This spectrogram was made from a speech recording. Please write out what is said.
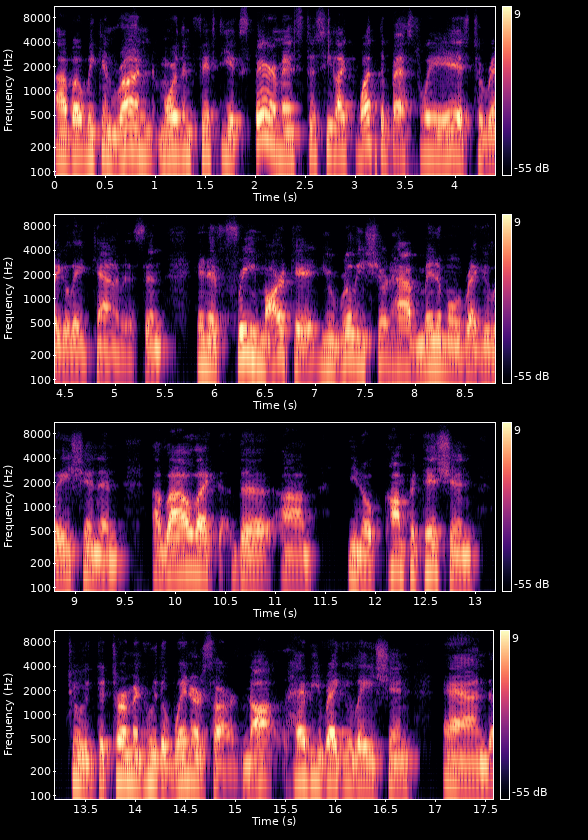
uh, but we can run more than 50 experiments to see like what the best way is to regulate cannabis. And in a free market, you really should have minimal regulation and allow like the, um, you know, competition to determine who the winners are, not heavy regulation. And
